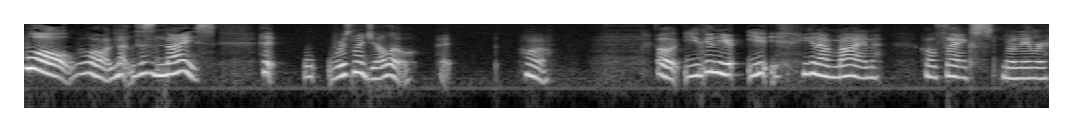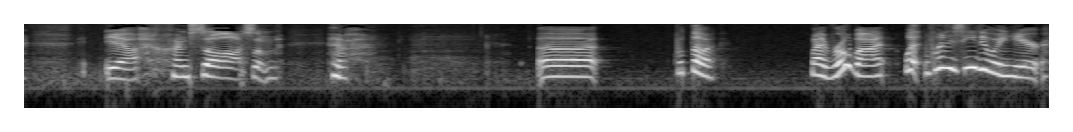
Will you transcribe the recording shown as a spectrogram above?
Whoa, whoa, this is nice. Hey, where's my jello? Hey, huh. Oh, you can hear, you, you can have mine. Oh, thanks, no namer. Yeah, I'm so awesome. uh, what the? My robot? What, what is he doing here?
